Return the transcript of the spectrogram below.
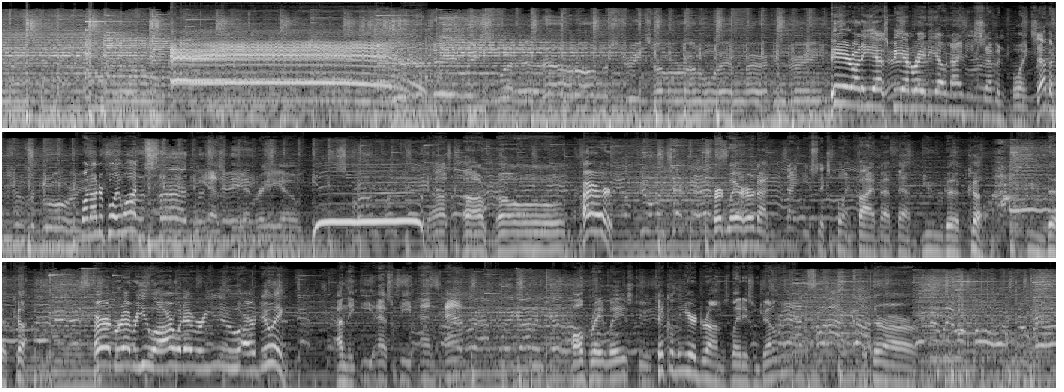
ESPN Radio 97.7, 100.1. ESPN Radio, Utica Rome. Heard. Heard where? Heard on 96.5 FM, Utica. Utica. Heard wherever you are, whatever you are doing on the ESPN app. All great ways to tickle the eardrums, ladies and gentlemen. But there are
